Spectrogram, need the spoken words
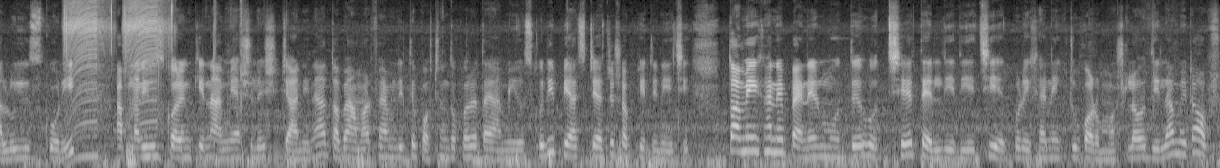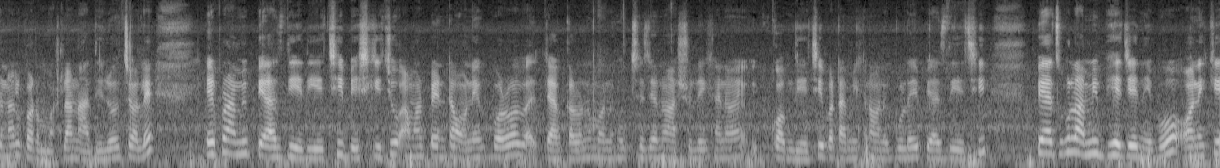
আলু ইউজ করি। আপনারা ইউজ করেন কি না আমি আসলে জানি না। তবে আমার ফ্যামিলিতে পছন্দ করে, তাই আমি ইউজ করি। পেঁয়াজ টেয়াজও সব কেটে নিয়েছি। তো আমি এখানে প্যানের মধ্যে হচ্ছে তেল দিয়ে দিয়েছি। এরপর এখানে একটু গরম মশলাও দিলাম। এটা অপশনাল গরম মশলা না দিলেও চলে। এরপর আমি পেঁয়াজ দিয়ে দিয়েছি বেশ কিছু। আমার প্যানটা অনেক বড়, যার কারণে মনে হচ্ছে যেন আসলে এখানে কম দিয়েছি বাট আমি এখানে অনেকগুলোই পেঁয়াজ দিয়েছি। পেঁয়াজগুলো আমি ভেজে নেব। অনেকে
